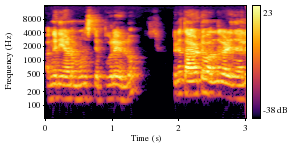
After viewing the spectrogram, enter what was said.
അങ്ങനെയാണ് മൂന്ന് സ്റ്റെപ്പുകളേ ഉള്ളൂ. പിന്നെ താഴോട്ട് വന്നു കഴിഞ്ഞാൽ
